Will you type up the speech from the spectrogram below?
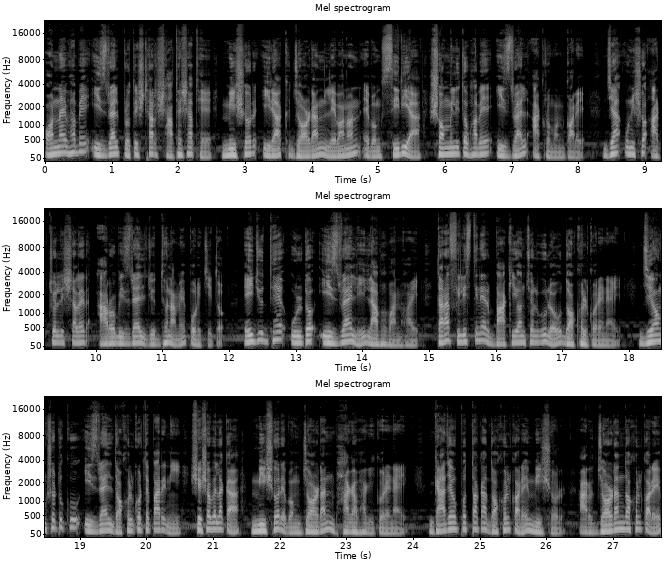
অন্যায়ভাবে ইসরায়েল প্রতিষ্ঠার সাথে সাথে মিশর, ইরাক, জর্ডান, লেবানন এবং সিরিয়া সম্মিলিতভাবে ইসরায়েল আক্রমণ করে, যা উনিশশো আটচল্লিশ সালের আরব ইসরায়েল যুদ্ধ নামে পরিচিত। এই যুদ্ধে উল্টো ইসরায়েলই লাভবান হয়। তারা ফিলিস্তিনের বাকি অঞ্চলগুলোও দখল করে নেয়। যে অংশটুকু ইসরায়েল দখল করতে পারেনি, সেসব এলাকা মিশর এবং জর্ডান ভাগাভাগি করে নেয়। গাজা উপত্যকা দখল করে মিশর, আর জর্ডান দখল করে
